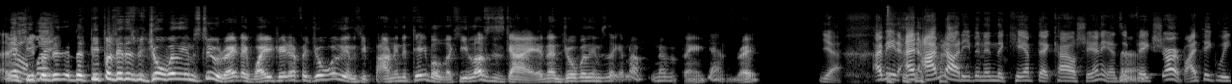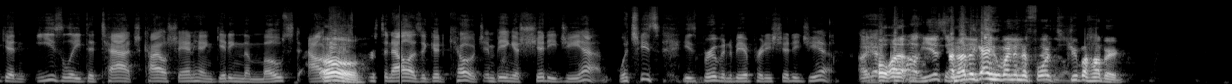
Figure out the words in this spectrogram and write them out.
I mean, No, people but- did, but people did this with Joe Williams too, right? Like, why you trade out for Joe Williams? You pounding the table, like he loves this guy, and then Joe Williams is like, I'm not never playing again, right? Yeah. I mean, and I'm not even in the camp that Kyle Shanahan's Yeah. a fake sharp. I think we can easily detach Kyle Shanahan getting the most out Oh. of his personnel as a good coach and being a shitty GM, which he's he's proven to be a pretty shitty GM. I got, Oh, uh, wanna- he is Another guy who went in yeah, the fourth, definitely. Chuba Hubbard.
